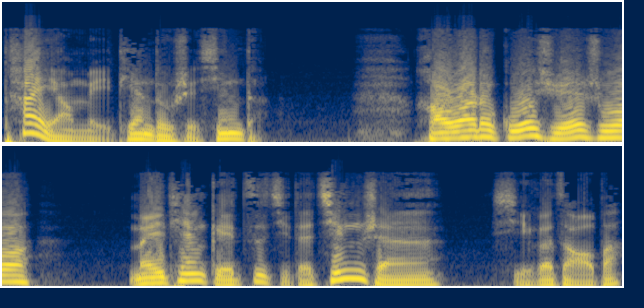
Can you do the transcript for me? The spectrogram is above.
太阳每天都是新的。”好玩的国学说：“每天给自己的精神洗个澡吧。”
